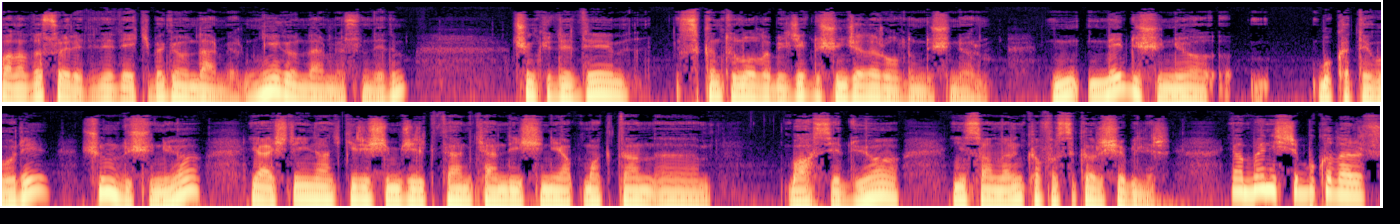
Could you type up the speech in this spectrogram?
Bana da söyledi dedi ekibe göndermiyorum. Niye göndermiyorsun dedim. Çünkü dedi sıkıntılı olabilecek düşünceler olduğunu düşünüyorum. Ne düşünüyor bu kategori? Şunu düşünüyor. Ya işte inanç girişimcilikten, kendi işini yapmaktan e, bahsediyor. İnsanların kafası karışabilir. Ya ben işte bu kadar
